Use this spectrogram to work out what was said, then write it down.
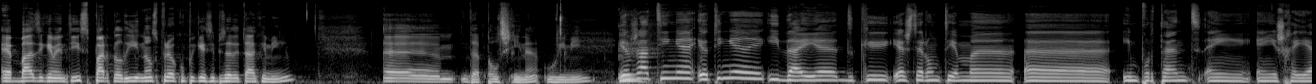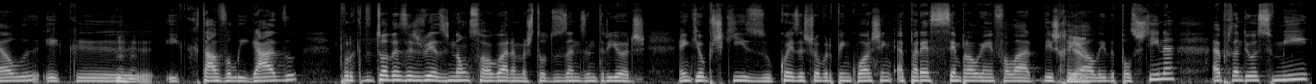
é basicamente isso. Parte dali. Não se preocupe que esse episódio está a caminho. Ah, da Palestina, o IMI. Eu já tinha, eu tinha ideia de que este era um tema ah, importante em, em Israel e que, Uhum. e que estava ligado, porque de todas as vezes, não só agora, mas todos os anos anteriores, em que eu pesquiso coisas sobre pinkwashing, aparece sempre alguém a falar de Israel Yeah. e de Palestina. Ah, portanto, eu assumi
